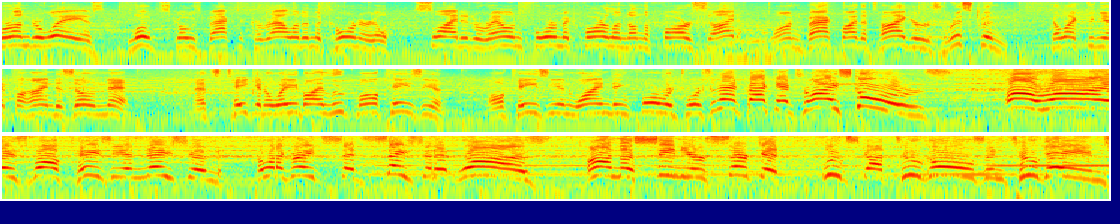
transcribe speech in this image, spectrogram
we're underway as Lopes goes back to corral it in the corner. He'll slide it around for McFarland on the far side. Won back by the Tigers. Rispin collecting it behind his own net. That's taken away by Luke Malkasian. Malkasian winding forward towards the net. Back at try, scores! All rise, Malkasian Nation! And what a great sensation it was on the senior circuit. Luke's got two goals in two games.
